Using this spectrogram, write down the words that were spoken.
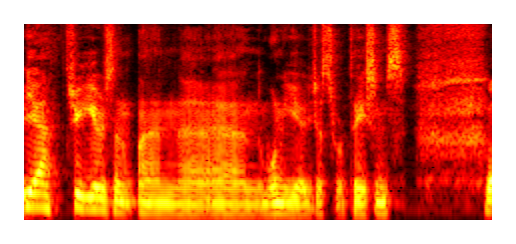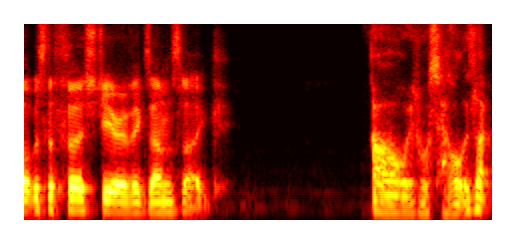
Yeah, three years and and, uh, and one year just rotations. What was the first year of exams like? Oh, it was hell. It's like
